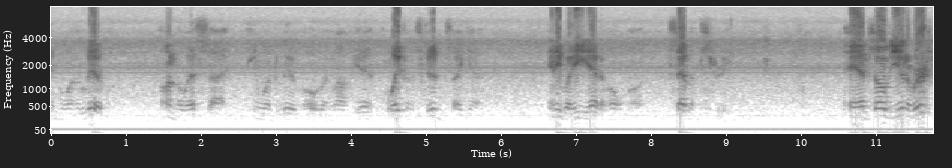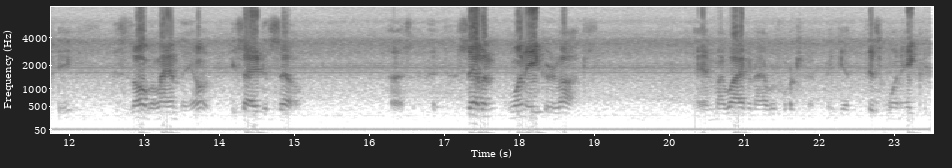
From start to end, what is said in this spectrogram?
didn't want to live on the west side. He wanted to live over in Lafayette, away from the students, I guess. Anyway, he had a home on 7th Street. And so the university, this is all the land they own, decided to sell uh, seven one-acre lots. And my wife and I were fortunate to get this one acre.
